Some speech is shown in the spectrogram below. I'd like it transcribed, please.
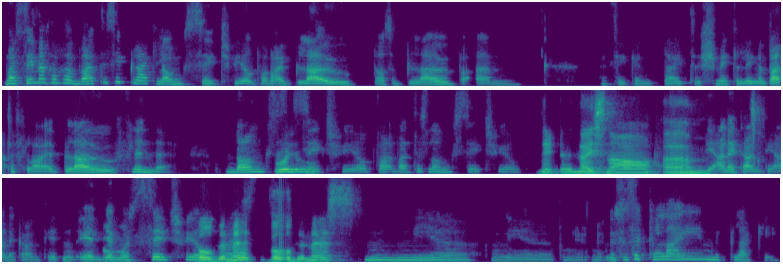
Maar sê my gou wat is die plek langs Sagefield waar daai blou, daar's 'n blou ehm um, ek sê kan dit 'n schmetterling, 'n butterfly, 'n blou vlinder langs oh, ja. Sagefield. Wat wat is langs Sagefield? Nee, uh, Nysna, ehm um, die ander kant, die ander kant. Jy jy, jy moet Sagefield. Wilderness, Wilderness. Nee, nee, nee. nee. Dis is 'n klein plekkie.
